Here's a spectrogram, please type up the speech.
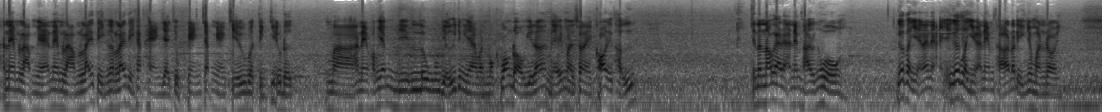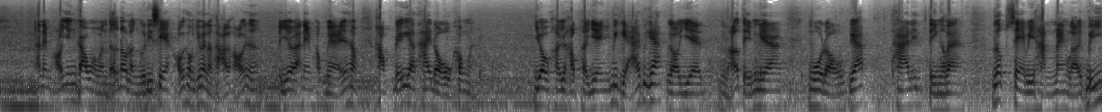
Anh em làm nghề, anh em làm lấy tiền lấy tiền khách hàng vài chục ngàn, trăm ngàn triệu và tiền triệu được. Mà anh em không dám lưu giữ trong nhà mình một món đồ gì đó để mà sau này có để thử. Cho nên nói ra là anh em thợ đừng có buồn. Rất là nhiều anh rất là nhiều anh em thợ đã điện cho mình rồi. Anh em hỏi những câu mà mình tưởng đâu là người đi xe hỏi không, chứ phải là thợ hỏi nữa. Bây giờ anh em học nghề không học để ra thay đồ không à vô học thời gian, biết gãi, biết gáp. Rồi về, mở tiệm ra, mua đồ, gáp, thay lấy tiền người ta. Lúc xe bị hành mang lại bí.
